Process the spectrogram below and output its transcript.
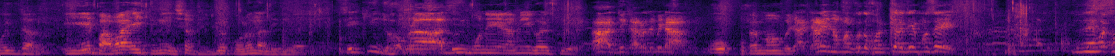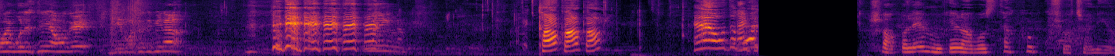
উইথড্রল এ বাবা এই তুমি এইসব ভিডিও করো না দিদি ভাই সে কি ঝগড়া দুই বোনের আমি এই ঘরে শুয়ে। আর তুই কারও দিবি না? ও তার মা বলছে "আর জানিস না আমার কত খরচা আছে মাসে তুই একবার সময় বলিস নি আমাকে যে মাসে দিবি না? খা খা খা হ্যাঁ ও তো সকলের মুখের অবস্থা খুব শোচনীয়।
